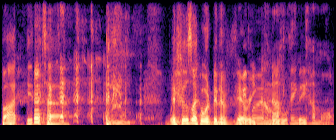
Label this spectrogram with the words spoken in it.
but it uh, it feels like it would have been a very cool nothing. thing. Come on.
